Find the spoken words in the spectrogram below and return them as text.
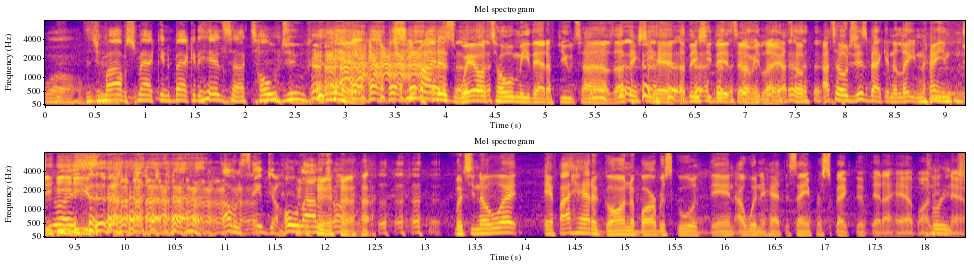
Whoa. Did your mom smack you in the back of the head? and say, I told you. Yeah, she might as well told me that a few times. I think she had. I think she did tell me like I told. I told you this back in the late nineties. I would have saved you a whole lot of trouble. but you know what? If I had a gone to barber school then, I wouldn't have had the same perspective that I have on Preach. it now.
